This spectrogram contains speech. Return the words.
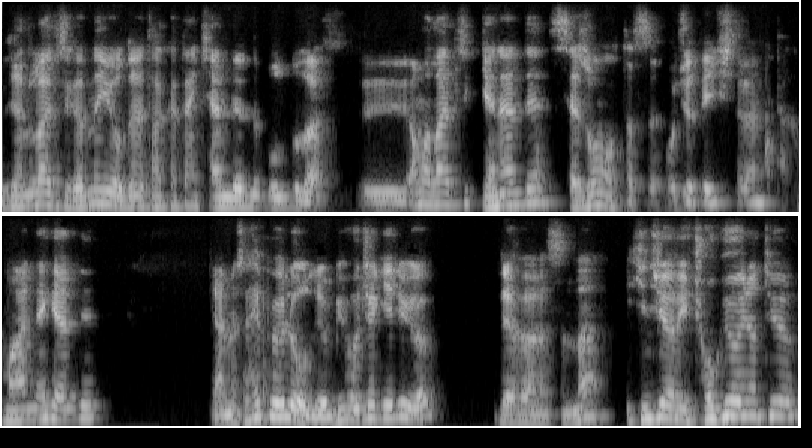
yani Leipzig adına iyi oldu. Evet hakikaten kendilerini buldular. Ee, ama Leipzig genelde sezon ortası hoca değiştiren bir takım haline geldi. Yani mesela hep öyle oluyor. Bir hoca geliyor devre arasında. ikinci yarıyı çok iyi oynatıyor.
